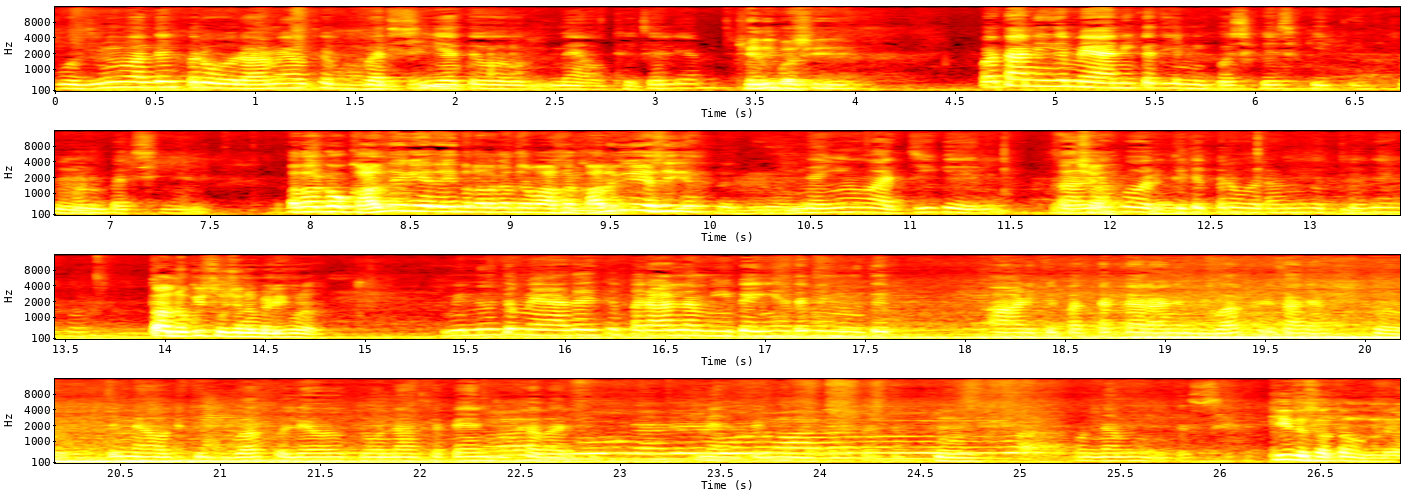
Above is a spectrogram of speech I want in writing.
ਕੁਝ ਨਹੀਂ ਆਂਦੇ ਪ੍ਰੋਗਰਾਮ ਹੈ ਉੱਥੇ ਬਰਸੀ ਹੈ ਤੇ ਉਹ- ਮੈਂ ਉੱਥੇ ਚੱਲਿਆ। ਕਿਹਦੀ ਬੱਸੀ ਜੀ ਪਤਾ ਨਹੀਂ ਜੇ ਮੈਂ ਨਹੀਂ ਕਦੀ ਨਹੀਂ ਪੁੱਛ ਗਿੱਛ ਕੀਤੀ ਹੁਣ ਬਰਸੀਆਂ ਨੇ। ਪਤਾ ਕੋ ਕੱਲ ਦੇ ਗਏ ਸੀ ਪਤਾ ਲੱਗਾ ਦਰਬਾਰ ਸਾਹਿਬ ਕੱਲ ਵੀ ਗਏ ਸੀਗੇ। ਨਹੀਂ ਉਹ ਅੱਜ ਹੀ ਗਏ ਨੇ। ਕੱਲ ਹੋਰ ਕਿਤੇ ਪ੍ਰੋਗਰਾਮ ਉੱਥੇ ਗਏ ਹੋਣ ਤੁਹਾਨੂੰ ਕੀ ਸੂਚਨਾ ਮਿਲੀ ਹੁਣ? ਮੈਨੂੰ ਤੇ ਮੈਂ ਤਾਂ ਇੱਥੇ ਪਰਾਂ ਲੰਮੀ ਪਈ ਹਾਂ ਤੇ ਮੈਨੂੰ ਤੇ ਆਣ ਕੇ ਪੱਤਰਕਾਰਾਂ ਨੇ ਬੁਆ ਖੜਕਾਇਆ। ਤੇ ਮੈਂ ਉੱਠ ਕੇ ਬੁਆ ਖੋਲਿਆ ਉਹ ਦੋਨਾਂ ਸੇ ਭੈਣ ਦੀ ਖਬਰ ਮੈਂ ਤੇ ਨਹੀਂ ਪਤਾ। ਉਹਨਾਂ ਮੈਨੂੰ ਦੱਸਿਆ। ਕੀ ਦੱਸਾਂ ਤੁਹਾਨੂੰ ਲਿਆ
